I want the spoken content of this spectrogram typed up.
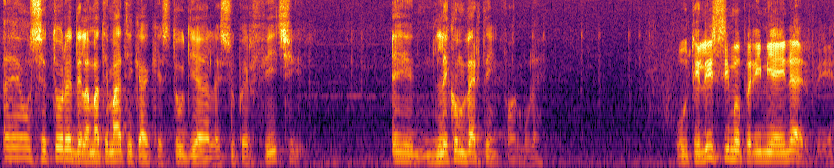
È un settore della matematica che studia le superfici e le converte in formule. Utilissimo per i miei nervi.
